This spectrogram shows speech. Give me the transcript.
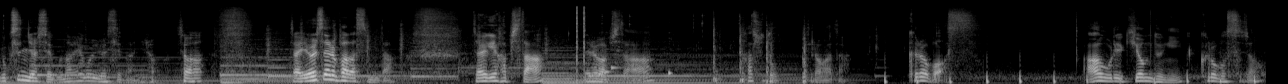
녹슨 열쇠구나 해골 열쇠가 아니라. 자, 자 열쇠를 받았습니다 자 여기 갑시다. 내려갑시다. 하수도 들어가자. 크로버스. 아 우리 귀염둥이 크로버스죠.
